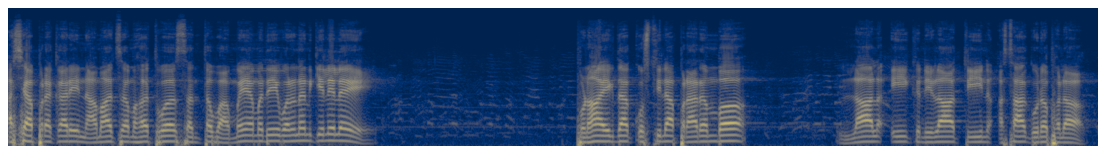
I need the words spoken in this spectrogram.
अशा प्रकारे नामाचं महत्त्व संत वाङ्मयामध्ये वर्णन केलेलं आहे पुन्हा एकदा कुस्तीला प्रारंभ लाल एक निळा तीन असा गुणफलक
